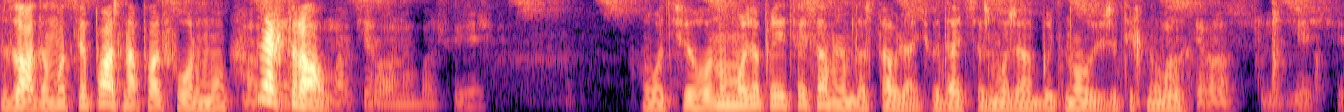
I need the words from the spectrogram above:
задом, оцепаш на платформу, ну як трав. Маркера бачу, є? От цього, ну може прийти і самим доставляти. Видать, це ж може бути новий вже технологій. Маркера є, ще.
